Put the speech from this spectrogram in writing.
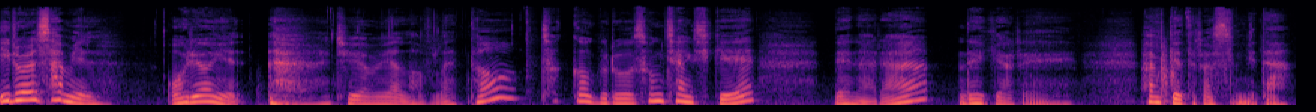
1월 3일, 월요일. 주현미의 러브레터 첫 곡으로 송창식의 내 나라 내 결에 함께 들었습니다.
